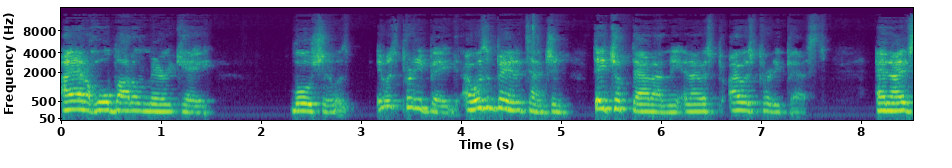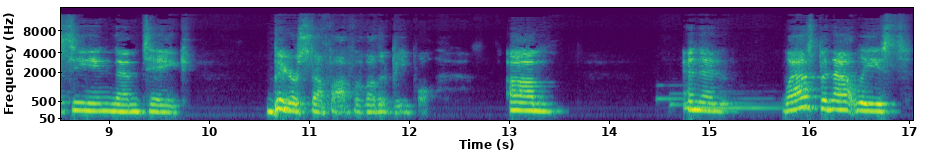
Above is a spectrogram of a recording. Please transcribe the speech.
I had a whole bottle of Mary Kay lotion. It was it was pretty big. I wasn't paying attention. They took that on me, and I was I was pretty pissed. And I've seen them take bigger stuff off of other people. Um, and then last but not least,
